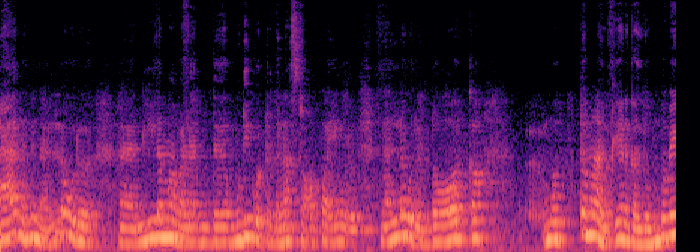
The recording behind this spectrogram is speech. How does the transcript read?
ஹேர் வந்து நல்ல ஒரு நீளமாக வளர்ந்து முடி கொட்டுறதெல்லாம் ஸ்டாப் ஆகி ஒரு நல்ல ஒரு டார்க்காக மொத்தமாக இருக்குது எனக்கு அது ரொம்பவே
